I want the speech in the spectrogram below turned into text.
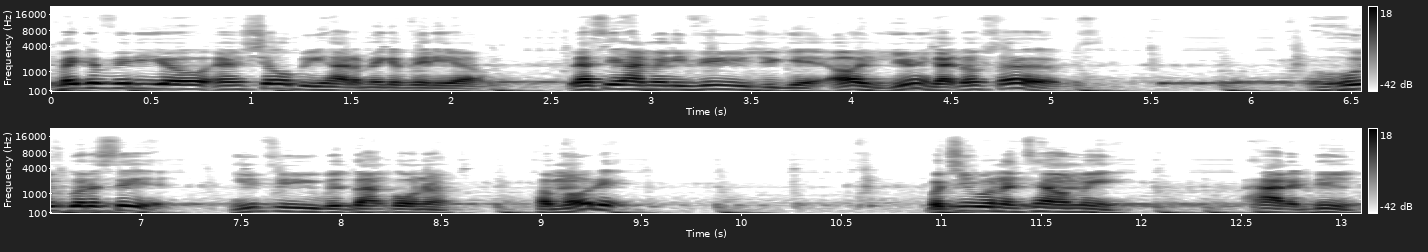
Make a video and show me how to make a video. Let's see how many views you get. Oh, you ain't got no subs. Who's gonna see it? YouTube is not gonna promote it. But you wanna tell me how to do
